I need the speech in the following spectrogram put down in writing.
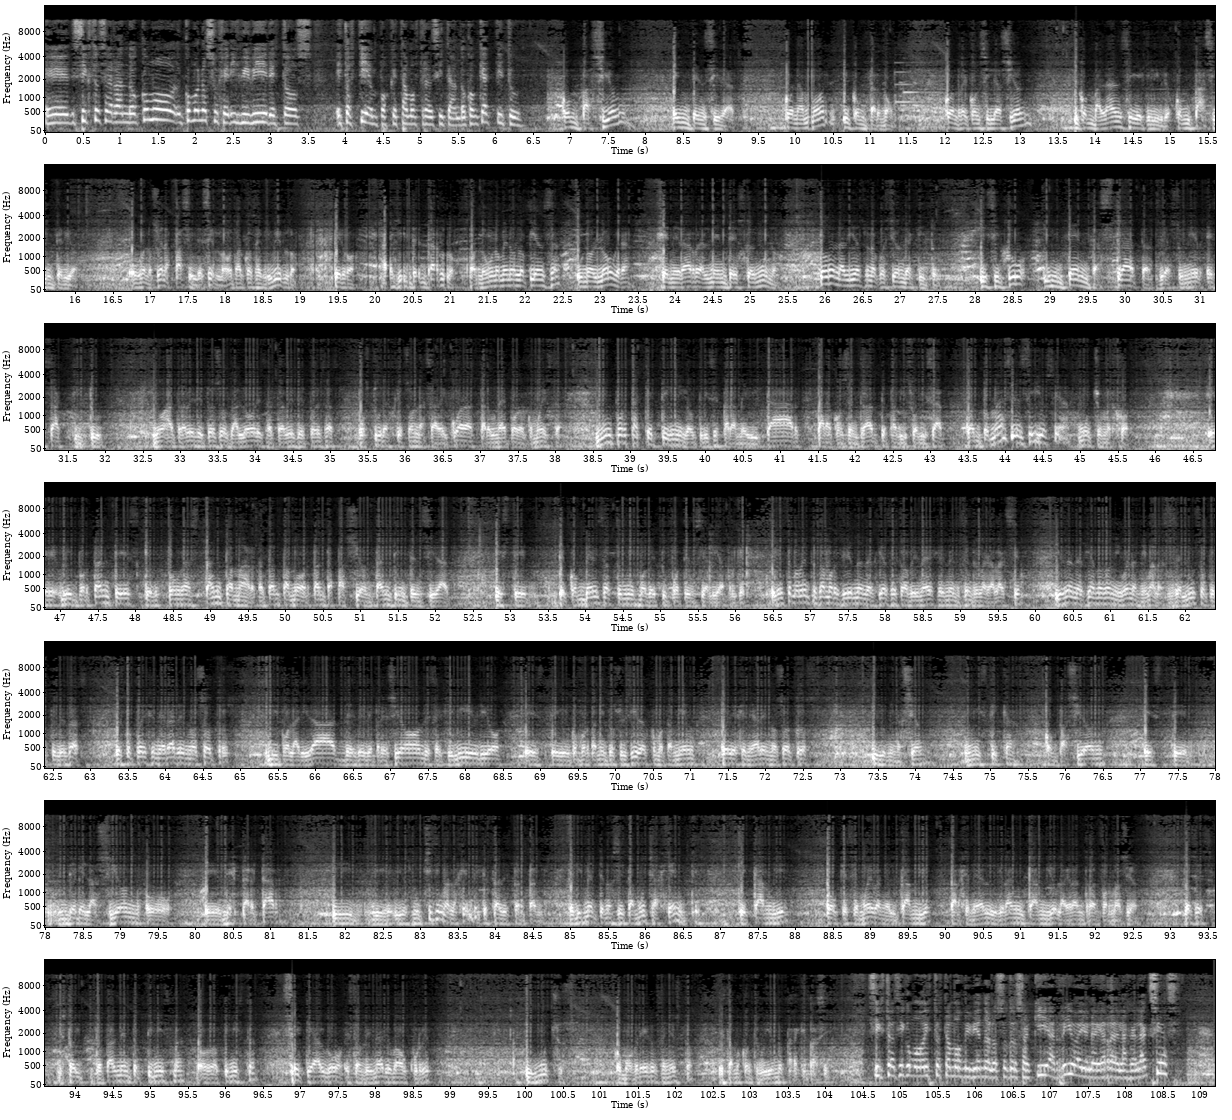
Eh, Sixto Cerrando, ¿cómo, ¿cómo nos sugerís vivir estos, estos tiempos que estamos transitando? ¿Con qué actitud? Con pasión e intensidad, con amor y con perdón, con reconciliación y con balance y equilibrio, con paz interior. Eh, bueno, suena fácil decirlo, otra cosa es vivirlo, pero intentarlo. Cuando uno menos lo piensa, uno logra generar realmente esto en uno. Todo en la vida es una cuestión de actitud. Y si tú intentas, tratas de asumir esa actitud, ¿no? a través de todos esos valores, a través de todas esas posturas que son las adecuadas para una época como esta, no importa qué técnica utilices para meditar, para concentrarte, para visualizar, cuanto más sencillo sea, mucho mejor. Eh, lo importante es que pongas tanto amor, tanto tanta pasión, tanta intensidad, este, te convenzas tú mismo de tu potencialidad, porque en este momento estamos recibiendo energías extraordinarias en el centro de la galaxia, y esas energías no son ni buenas ni malas, es el uso que tú les das. Esto puede generar en nosotros bipolaridad, desde depresión, desequilibrio, este, comportamientos suicidas, como también puede generar en nosotros iluminación, mística, compasión, este, develación o eh, despertar y, es muchísima la gente que está despertando. Felizmente necesita mucha gente que cambie o que se mueva en el cambio para generar el gran cambio, la gran transformación. Entonces, estoy totalmente optimista, optimista, sé que algo extraordinario va a ocurrir y muchos, como obreros en esto, estamos contribuyendo para que pase. Sixto, así como esto estamos viviendo nosotros aquí, arriba hay una guerra de las galaxias.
